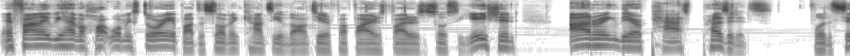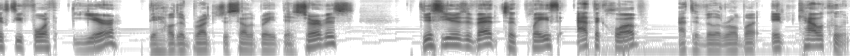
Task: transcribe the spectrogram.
And finally, we have a heartwarming story about the Sullivan County Volunteer Firefighters Association honoring their past presidents. For the 64th year, they held a brunch to celebrate their service. This year's event took place at the club at the Villa Roma in Callicoon.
